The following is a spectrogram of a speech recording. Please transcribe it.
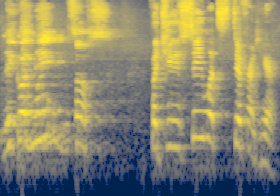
likod ni Hesus. But you see what's different here?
